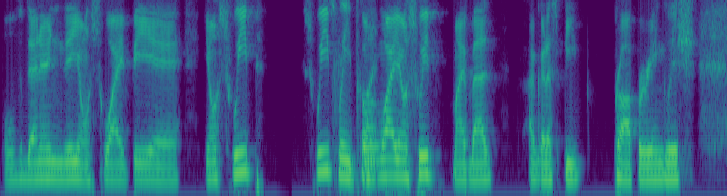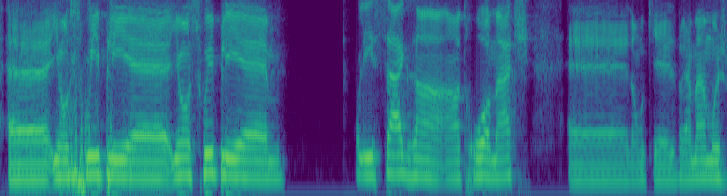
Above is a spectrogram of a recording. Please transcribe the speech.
Pour vous donner une idée, ils ont swipé, ils ont sweep, sweep, sweep ouais. ils ont sweep, my bad. I've got to speak proper English. Euh, ils ont sweep les, euh, ils ont les, euh, les Sags en, trois matchs. donc, vraiment, moi, je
